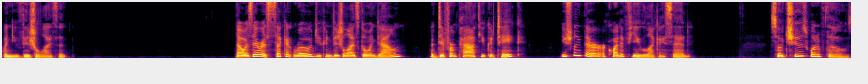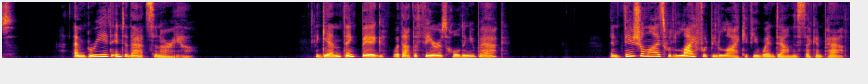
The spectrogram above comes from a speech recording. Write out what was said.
when you visualize it? Now, is there a second road you can visualize going down? A different path you could take? Usually there are quite a few, like I said. So choose one of those and breathe into that scenario. Again, think big without the fears holding you back. and visualize what life would be like if you went down this second path.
